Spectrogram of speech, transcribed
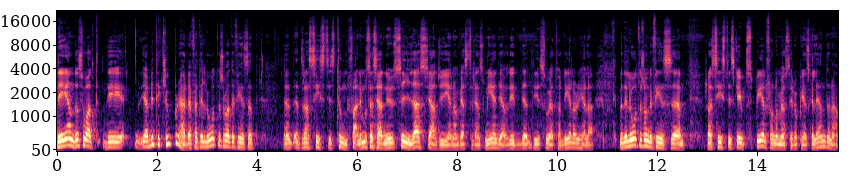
det är ändå så att det, jag blir inte klok på det här därför att det låter som att det finns ett, ett, ett rasistiskt tonfall. Nu måste jag säga att nu silas jag alltså genom västerländsk media och det, det, det, är så jag tar del av det hela. Men det låter som det finns eh, rasistiska utspel från de östeuropeiska länderna.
